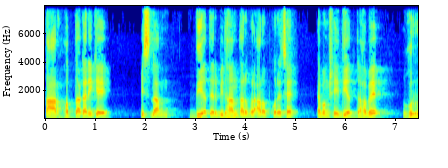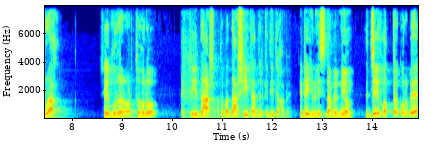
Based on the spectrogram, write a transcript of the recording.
তার হত্যাকারীকে ইসলাম দিয়াতের বিধান তার উপর আরোপ করেছে এবং সেই দিয়াতটা হবে গুর্রাহ। সেই গুর্রার অর্থ হলো একটি দাস অথবা দাসী তাদেরকে দিতে হবে। এটাই হলো ইসলামের নিয়ম। যে হত্যা করবে,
